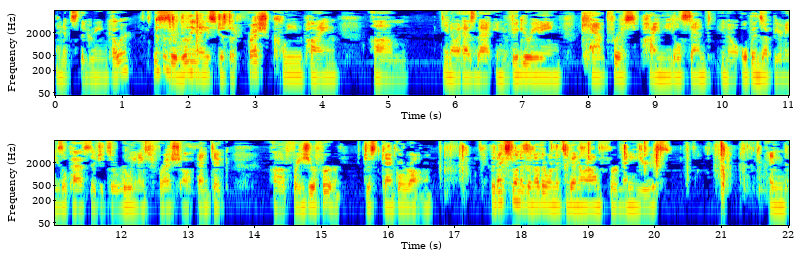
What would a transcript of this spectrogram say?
and it's the green color. This is a really nice, just a fresh, clean pine. Um, you know, it has that invigorating camphorous pine needle scent. You know, opens up your nasal passage. It's a really nice, fresh, authentic uh, Fraser fir. Just can't go wrong. The next one is another one that's been around for many years, and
